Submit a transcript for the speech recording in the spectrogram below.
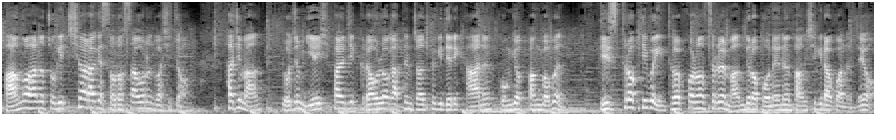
방어하는 쪽이 치열하게 서로 싸우는 것이죠. 하지만 요즘 EA18G Growler 같은 전투기들이 가하는 공격 방법은 destructive interference를 만들어 보내는 방식이라고 하는데요.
